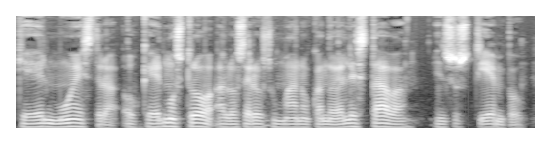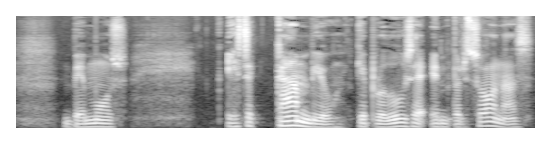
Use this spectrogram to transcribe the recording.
que Él muestra o que Él mostró a los seres humanos cuando Él estaba en sus tiempos, vemos ese cambio que produce en personas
